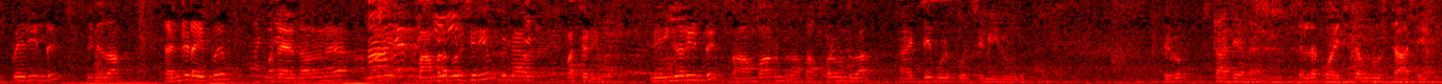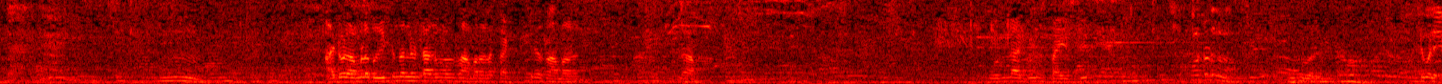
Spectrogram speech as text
ഉപ്പേരി ഉണ്ട് പിന്നെ ഇതാ രണ്ട് ടൈപ്പ് മറ്റേ എന്താ പറയുക മാമ്പഴ പിന്നെ പച്ചടിയും. മീൻകറി ഉണ്ട് സാമ്പാറുണ്ട് പപ്പടം ഉണ്ട് അടിപൊളി പൊരിച്ച മീനും ഉണ്ട് ഇപ്പം സ്റ്റാർട്ട് ചെയ്യണ്ടേ എല്ലാം കുഴച്ചിട്ട് നമ്മൾ സ്റ്റാർട്ട് ചെയ്യാം. അടിപൊളി. നമ്മൾ വീട്ടിൽ നിന്നെല്ലാം ഉണ്ടാക്കുന്ന സാമ്പാറാണ്. കട്ടിയ സാമ്പാർ. കൂടുതൽ അടിപൊളി സ്പൈസി അടിപൊളി.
